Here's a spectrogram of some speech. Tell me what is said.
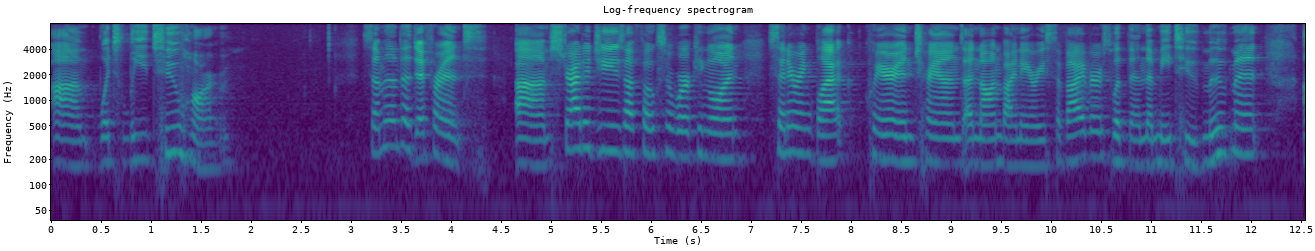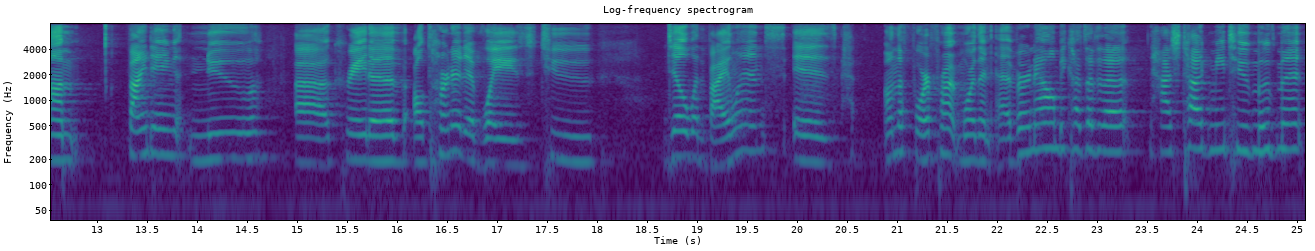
um, which lead to harm. Some of the different um, strategies that folks are working on, centering black, queer, and trans and non-binary survivors within the Me Too movement, um, finding new uh, creative alternative ways to deal with violence is on the forefront more than ever now because of the hashtag MeToo movement,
